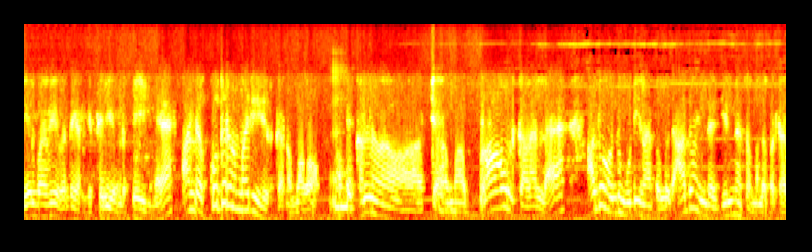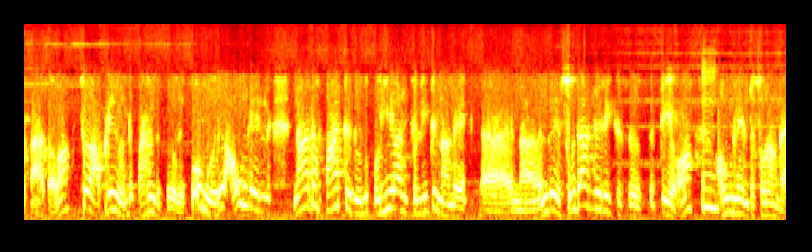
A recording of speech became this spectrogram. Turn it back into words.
இயல்பாவே வந்து எனக்கு தெரியும் இந்த பேய்ங்க. அந்த குதிரை மாதிரி இருக்கு அந்த முகம். கண்ணு ப்ரௌன் கலர்ல அதுவும் வந்து முடியலாம் தொங்குது. அதுவும் இந்த ஜின்ன சம்பந்தப்பட்டது தான். அதுவும் ஸோ அப்படியே வந்து பறந்து போகுது. போகும்போது அவங்க என்ன நான் தான் பார்த்தது வந்து பொய்யான்னு சொல்லிட்டு நான் நான் வந்து சுதாகரிக்கு பற்றியும் ம். அவங்க என்கிட்ட சொல்றாங்க.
